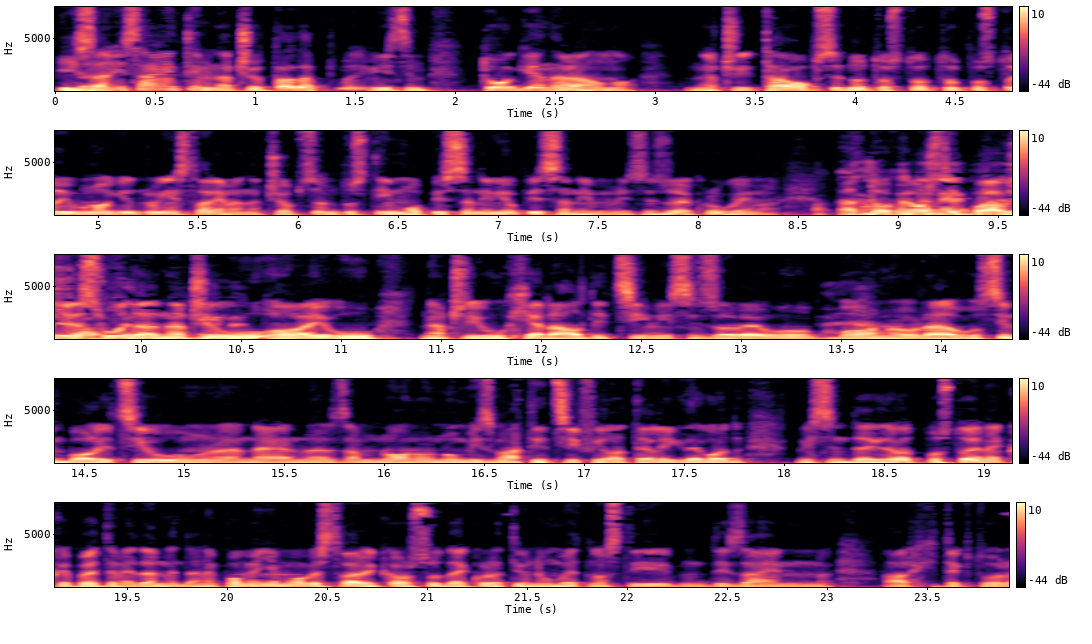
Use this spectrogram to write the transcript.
I, da. sa, i samim tim, znači, od tada, mislim, to generalno, znači, ta opsednutost, to, to postoji u mnogim drugim stvarima, znači, opsednutost tim opisanim i upisanim, mislim, zove krugovima. A, to kao da što se pojavljuje svuda, znači, u, ovaj, u, znači, u heraldici, mislim, zove, u, pa ono, u simbolici, u, ne, ne znam, ono, numizmatici, filateli, gde god, mislim, da gde god postoje neke pretene, da ne, da ne pominjemo ove stvari kao što su dekorativne umetnosti, dizajn, arhitektura,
